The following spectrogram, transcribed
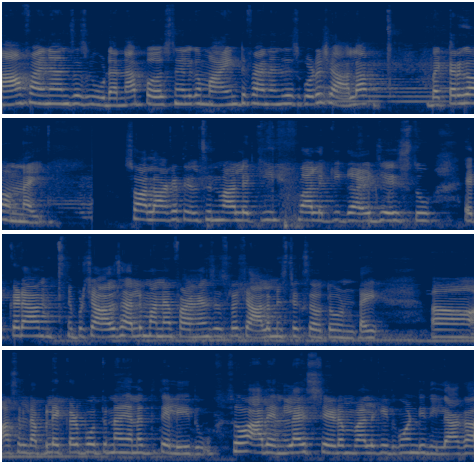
మా ఫైనాన్సెస్ కూడా నా పర్సనల్గా మా ఇంటి ఫైనాన్సెస్ కూడా చాలా బెటర్గా ఉన్నాయి. సో అలాగే తెలిసిన వాళ్ళకి వాళ్ళకి గైడ్ చేస్తూ ఎక్కడ ఇప్పుడు చాలాసార్లు మన ఫైనాన్సెస్లో చాలా మిస్టేక్స్ అవుతూ ఉంటాయి. అసలు డబ్బులు ఎక్కడ పోతున్నాయి అన్నది తెలియదు సో అది అనలైజ్ చేయడం వాళ్ళకి ఇదిగోండి ఇది ఇలాగా.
